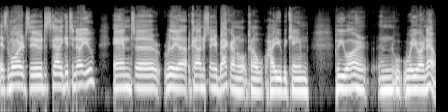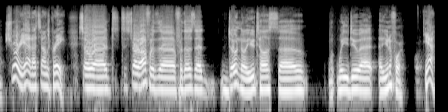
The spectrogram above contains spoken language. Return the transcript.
it's more to just kind of get to know you and to really uh, kind of understand your background, and kind of how you became who you are and where you are now. Sure. Yeah, that sounds great. So uh, t- to start off with, uh, for those that don't know you, tell us uh, what you do at, at Uniphore. Yeah.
